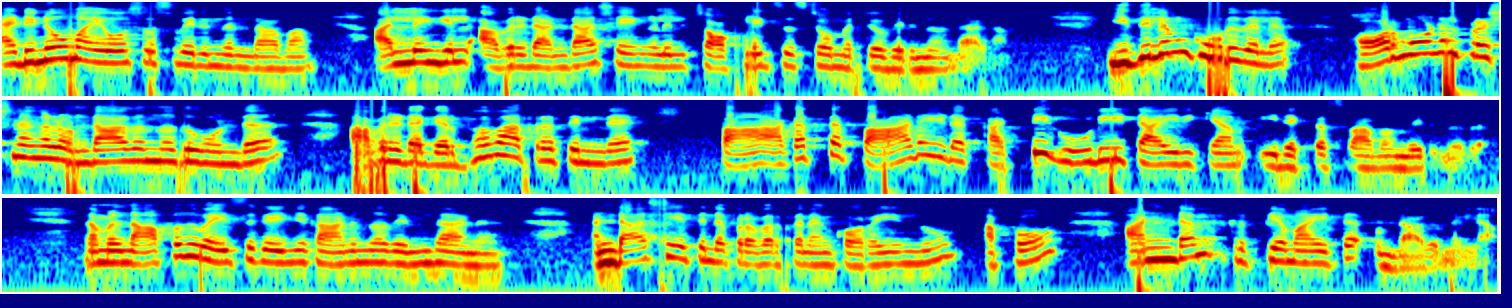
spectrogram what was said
അഡിനോമയോസസ് വരുന്നുണ്ടാവാം. അല്ലെങ്കിൽ അവരുടെ അണ്ടാശയങ്ങളിൽ ചോക്ലേറ്റ് സിസ്റ്റോ മറ്റോ വരുന്നുണ്ടാകാം. ഇതിലും കൂടുതൽ ഹോർമോണൽ പ്രശ്നങ്ങൾ ഉണ്ടാകുന്നത് കൊണ്ട് അവരുടെ ഗർഭപാത്രത്തിന്റെ പാ- അകത്തെ പാടയുടെ കട്ടി കൂടിയിട്ടായിരിക്കാം ഈ രക്തസ്രാവം വരുന്നത്. നമ്മൾ നാൽപ്പത് വയസ്സ് കഴിഞ്ഞ് കാണുന്നത് എന്താണ്? അണ്ടാശയത്തിന്റെ പ്രവർത്തനം കുറയുന്നു. അപ്പോൾ അണ്ടം കൃത്യമായിട്ട് ഉണ്ടാകുന്നില്ല.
